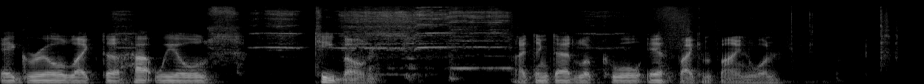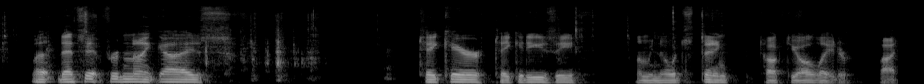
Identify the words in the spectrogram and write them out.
a grill like the Hot Wheels T-Bone. I think that'd look cool if I can find one. But that's it for tonight, guys. Take care. Take it easy. Let me know what you think. Talk to y'all later. Bye.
